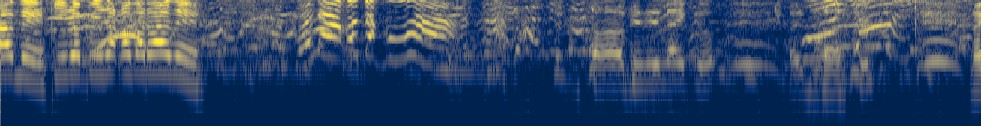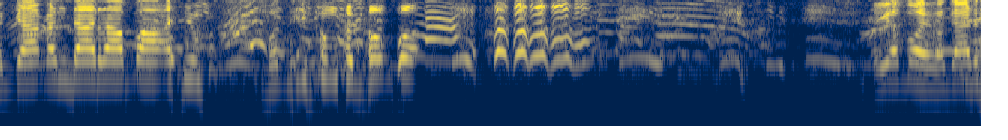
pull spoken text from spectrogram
Sino marami? Sino pinakamarami? Wala ako nakuha! Dami ni like oh. Dami. Nagkakandara pa yung ba't di na madapa? Ikaw boy, magkano?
